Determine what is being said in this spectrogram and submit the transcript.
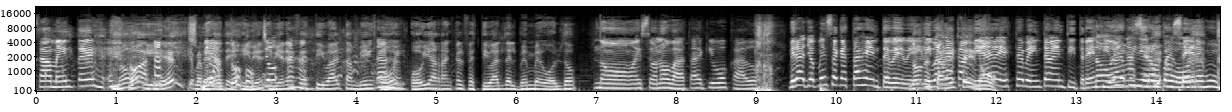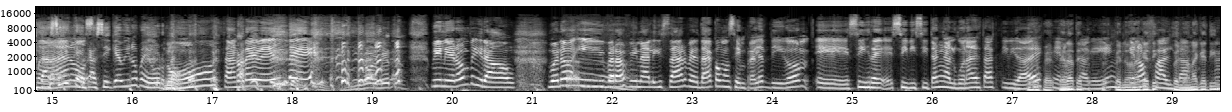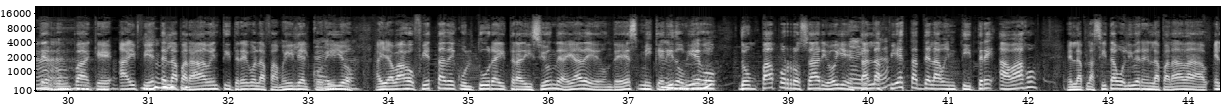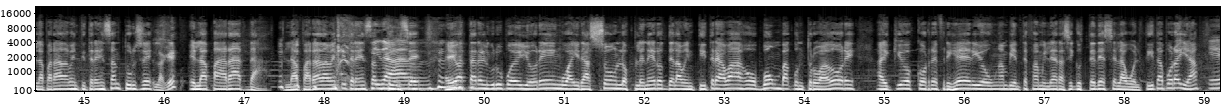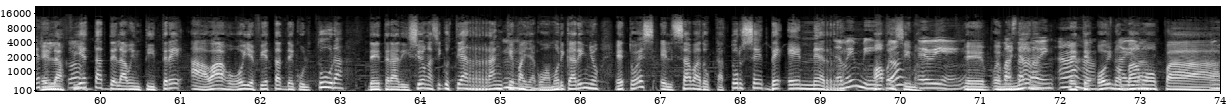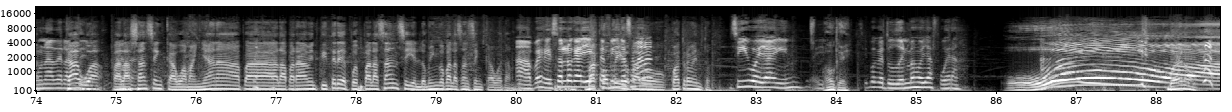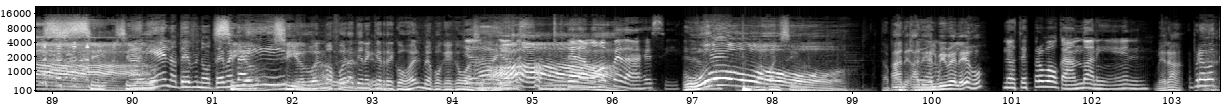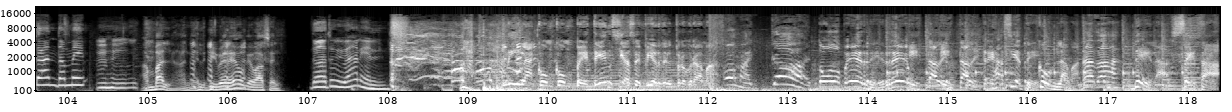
esa mente. No, y- Aniel, que me Mira, preguntó. y viene, Yo- y viene el festival también. Ajá. Hoy hoy arranca el festival del Bembe Gordo. No, eso no va, estás equivocado. Mira, yo pensé que esta gente, bebé, No, no, iban esta a gente cambiar no. este 2023, No, que iban ellos a ser vinieron peor. seres humanos. Cacique, cacique vino peor. No, están rebeldes. No. Vinieron virados. Bueno, y para finalizar, ¿verdad? Como siempre les digo, eh, si, re- si visitan alguna de estas actividades, Pero, que espérate, nos paguen. per- ¿Qué perdona, nos que te, falta? perdona que te Ah, interrumpa, ajá, que hay fiesta en la parada 23 con la familia, el corillo. está. Allá abajo, fiesta de cultura y tradición de allá, de donde es mi querido viejo Don Papo Rosario. Oye, Ahí están las fiestas de la 23 abajo, en la Placita Bolívar, en la parada, en la parada 23 en Santurce. ¿En la qué? En la parada, en la parada 23 en Santurce. Ahí va a estar el grupo de Llorén, Guairazón, los pleneros de la 23 abajo, bomba con trovadores, hay kioscos, refrigerio, un ambiente familiar. Así que ustedes se la vueltita por allá. En las fiestas de la 23 abajo. Oye, fiestas de cultura, de tradición. Así que usted arranque para allá con amor y cariño. Esto es el sábado 14 de enero. Ya me invito. Vamos para encima. Qué bien. Eh, pues mañana, bien. Este, hoy nos ahí va. vamos para Con una de las Cagua, para la. Sanse en Cagua. Mañana para la parada 23, después para la Sanse y el domingo para la Sanse en Cagua también. Ah, pues eso es lo que hay ¿Vas este fin de conmigo para semana. los cuatro eventos? Sí, voy a ir. Ok. Sí, porque tú duermes hoy afuera. ¡Oh! Bueno, sí, sí. yo- Daniel, no te, no te si metas yo, ahí. si yo duermo Madre afuera, tienes que recogerme porque ¿qué voy a hacer? Ah. Te damos hospedaje, sí. te damos. ¡Oh! Está por An- encima. Aniel vive lejos. No estés provocando, Aniel. Mira, Provocándome. Ujú. Ámbar, Aniel vive lejos, ¿qué va a hacer? ¿Dónde tú vives, Aniel? Ni la con competencia se pierde el programa. Oh my God. Todo PR está de, está de 3 a 7 con la manada de la Z.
